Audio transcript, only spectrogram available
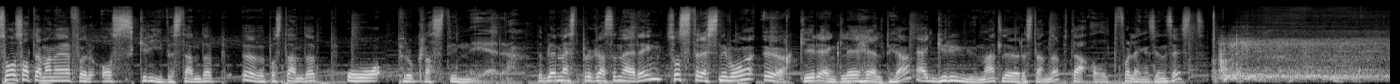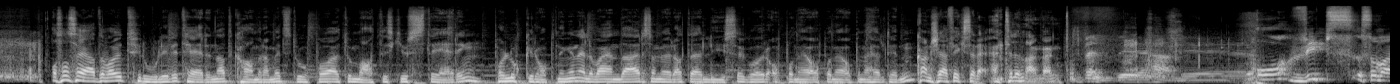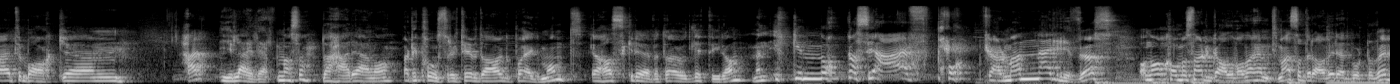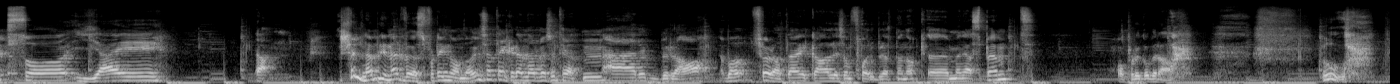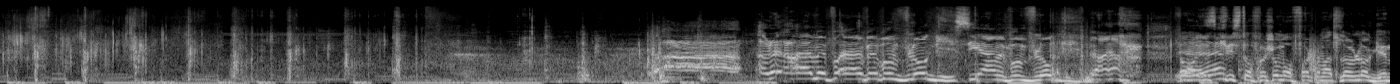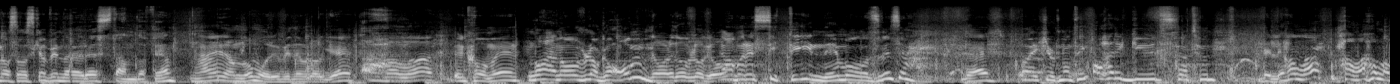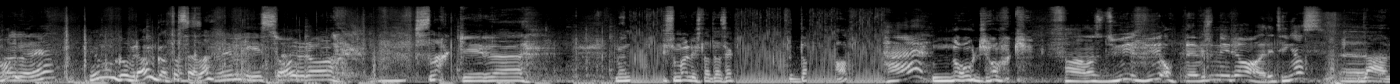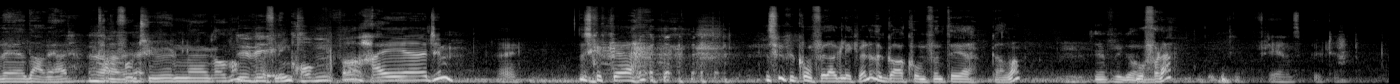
Så satte jeg meg ned for å skrive standup, øve på standup og prokrastinere. Det ble mest prokrastinering, så stressnivået øker egentlig hele tida. Jeg gruer meg til å gjøre standup. Det er altfor lenge siden sist. Og så ser jeg at det var utrolig irriterende at kameraet mitt sto på automatisk justering på lukkeråpningen, eller hva enn det er som gjør at lyset går opp og ned, opp og ned, opp og ned hele tiden. Kanskje jeg fikser det til en annen gang. Veldig herlig. Og vips, så var jeg tilbake um, her i leiligheten, altså. Det er her jeg er nå. Vært en konstruktiv dag på Egmont. Jeg har skrevet og øvd grann, men ikke nok, ass! Jeg er pokker meg nervøs! Og nå kommer snart Galvan og henter meg, så drar vi redd bortover. Så jeg Ja. Sjelden jeg blir nervøs for ting nå om dagen, så jeg tenker den nervøsiteten er bra. Jeg bare føler at jeg ikke har liksom forberedt meg nok, Eh, men jeg er spent. Håper det går bra. Oh. Jeg er med på en vlogg? Si jeg er med på en vlogg. Ja, ja. Det var faktisk Kristoffer som oppfordret meg til å vlogge nå som skal begynne å gjøre standup igjen. Nei, ja, nå må du begynne å vlogge. Halla, velkommen. Nå har jeg noe å vlogge om. Nå har du noe å vlogge Jeg har bare sittet inne i månedsvis ja. Der. og ikke gjort noen ting. Å, herregud, søt hund. Veldig halla. Halla, halla, Hva går det? Jo, det går bra. Godt å se deg. Veldig er så. Jeg og snakker Men med som har lyst til at jeg skal da. Hæ? No joke. Faen, ass. Du, du opplever så mye rare ting, ass. Da er vi, da er vi her. Takk for turen, Galvan. Du, vi er flink. kom hei, eh, Jim. Hei. Du skulle ikke Du skulle ikke komf i dag likevel? Du ga komfen til Galvan? Hvorfor det? Fordi han spurte.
